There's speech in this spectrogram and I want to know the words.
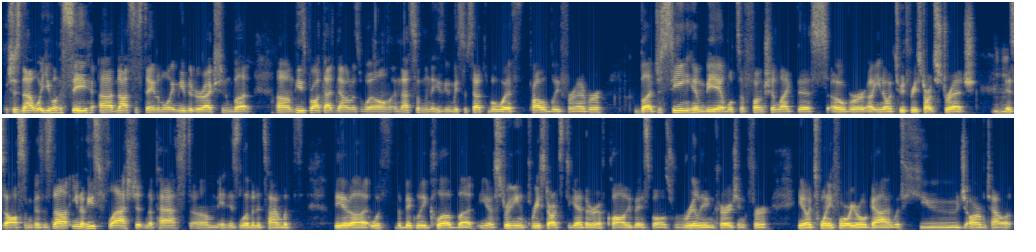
which is not what you want to see. Uh, not sustainable in either direction, but um, he's brought that down as well, and that's something that he's going to be susceptible with probably forever. But just seeing him be able to function like this over uh, you know a two three start stretch mm-hmm. is awesome because it's not you know he's flashed it in the past um, in his limited time with the uh, with the big league club, but you know stringing three starts together of quality baseball is really encouraging for you know a 24 year old guy with huge arm talent.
